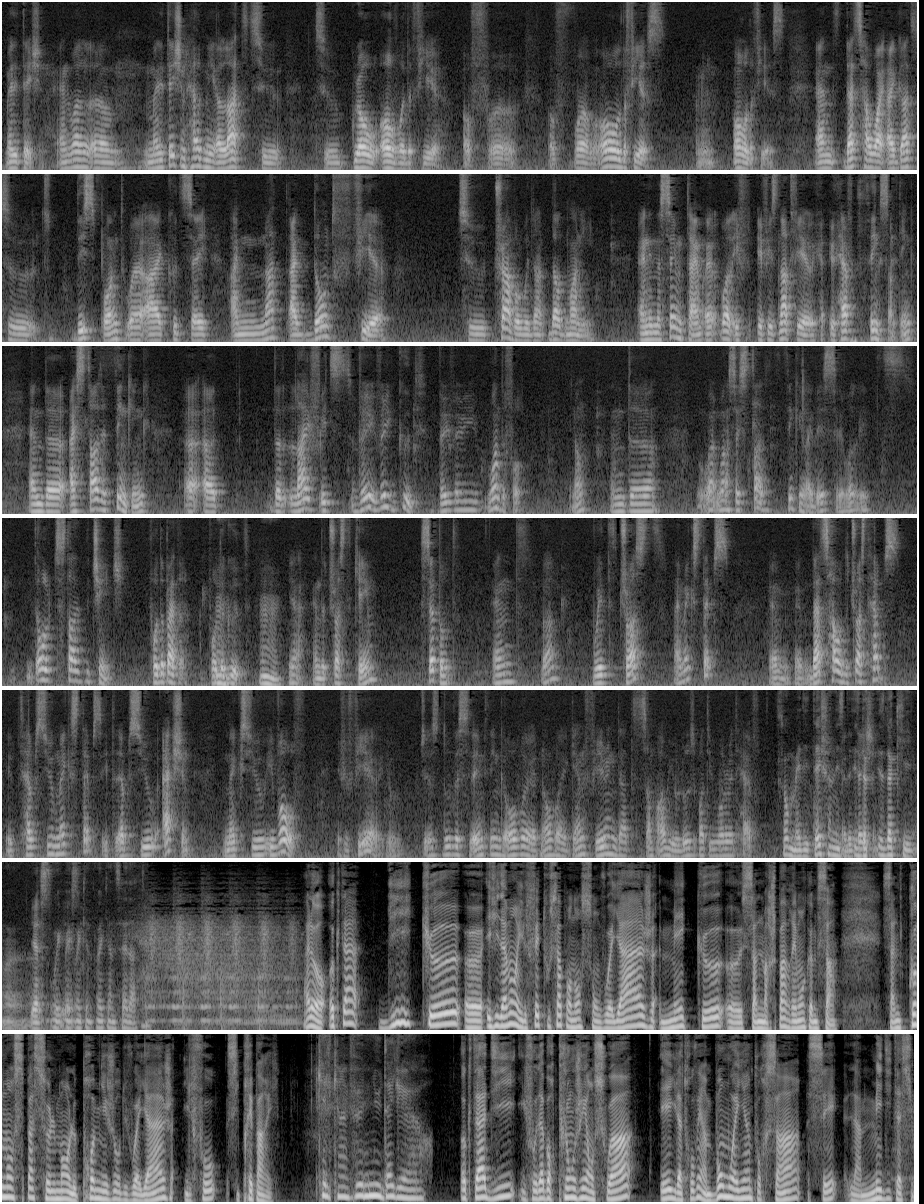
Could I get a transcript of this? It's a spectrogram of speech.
Meditation. And well um, meditation helped me a lot to to grow over the fear of uh, of well, all the fears. I mean all the fears. And that's how i, I got to, to this point where i could say i'm not i don't fear to travel without, without money. And in the same time uh, well if if it's not fear you have to think something. And uh, i started thinking uh, uh, the life it's very very good very very wonderful you know and uh, on- once i started thinking like this uh, well it's it all started to change for the better for the Mm. good Mhm. yeah and the trust came settled and well, with trust, I make steps. Um, and that's how the trust helps. It helps you make steps. It helps you action. It makes you evolve. If you fear, you just do the same thing over and over again, fearing that somehow you lose what you already have. So meditation is, Meditation. Is, the, is the key. Uh, Yes, we, we- yes. we can we can say that. Alors, Octa dit que, euh, évidemment, il fait tout ça pendant son voyage, mais que euh, ça ne marche pas vraiment comme ça. Ça ne commence pas seulement le premier jour du voyage, il faut s'y préparer. Quelqu'un venu d'ailleurs. Octa dit il faut d'abord plonger en soi et il a trouvé un bon moyen pour ça, c'est la méditation.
